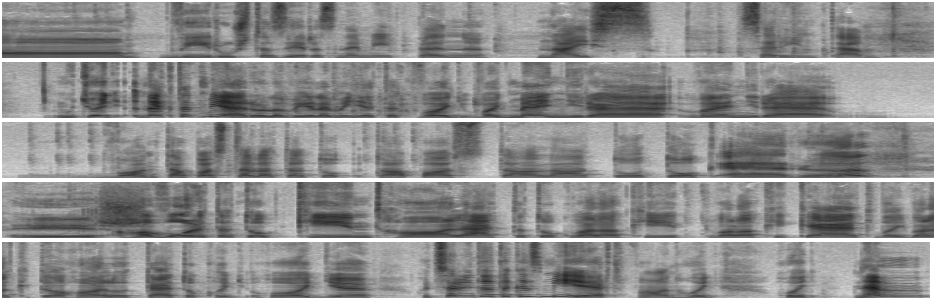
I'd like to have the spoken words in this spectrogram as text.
a vírust azért az nem éppen nice, szerintem. Úgyhogy nektek mi erről a véleményetek, vagy, vagy mennyire, mennyire van tapasztalatotok, erről, És ha voltatok kint, ha láttatok valakit, valakiket, vagy valakitől hallottátok, hogy, hogy, hogy szerintetek ez miért van, hogy, hogy nem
